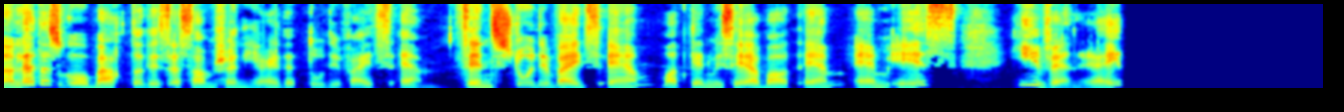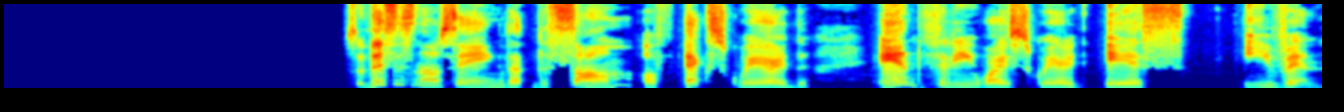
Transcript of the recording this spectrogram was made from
Now let us go back to this assumption here that 2 divides m. Since 2 divides m, what can we say about m? m is even, right? So this is now saying that the sum of x squared and 3y squared is even.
